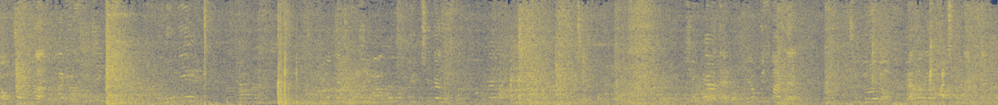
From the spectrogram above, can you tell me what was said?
역전구간, 팔이 수직에 공이 이렇게 중심하고 공. 그렇지. 힘 빼야 돼. 이러고 있으면 안 돼. 쭉 늘어져. 외곽에 받치면 돼.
